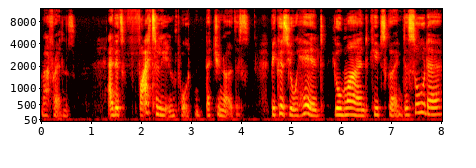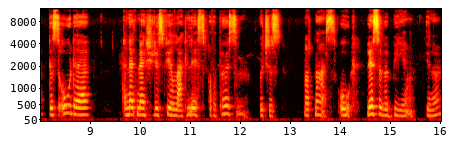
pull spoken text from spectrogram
my friends. And it's vitally important that you know this because your head, your mind keeps going disorder, disorder, and that makes you just feel like less of a person, which is not nice, or less of a being, you know?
